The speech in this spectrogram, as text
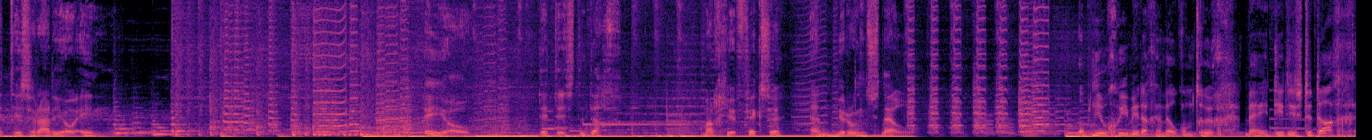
Dit is Radio 1. EO, dit is de dag. Margje Fixen en Jeroen Snel. Opnieuw goedemiddag en welkom terug bij Dit is de Dag.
